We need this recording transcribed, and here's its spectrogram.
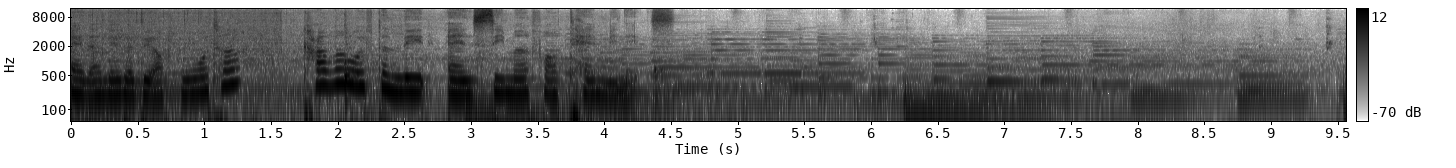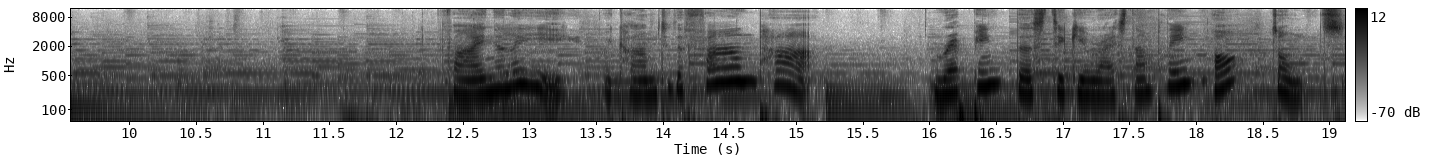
Add a little bit of water, cover with the lid and simmer for 10 minutes. Finally, we come to the fun part. Wrapping the sticky rice dumpling or 粽子.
